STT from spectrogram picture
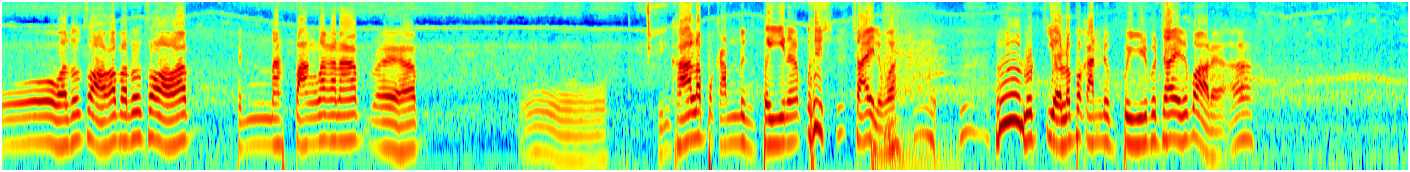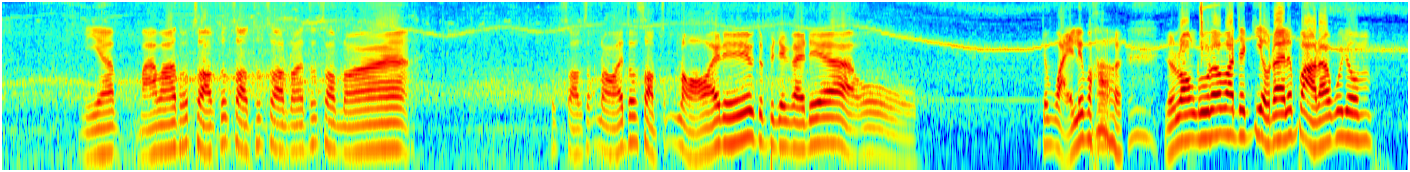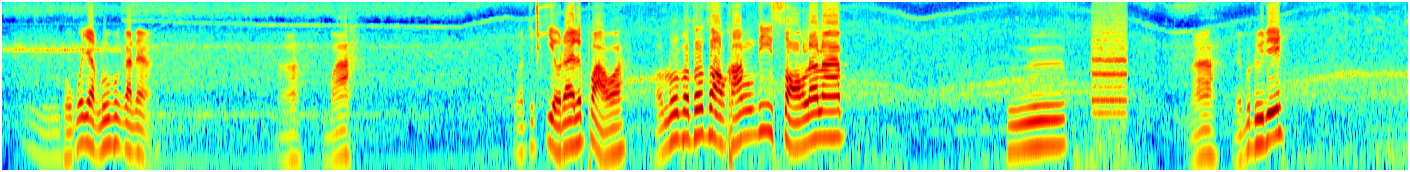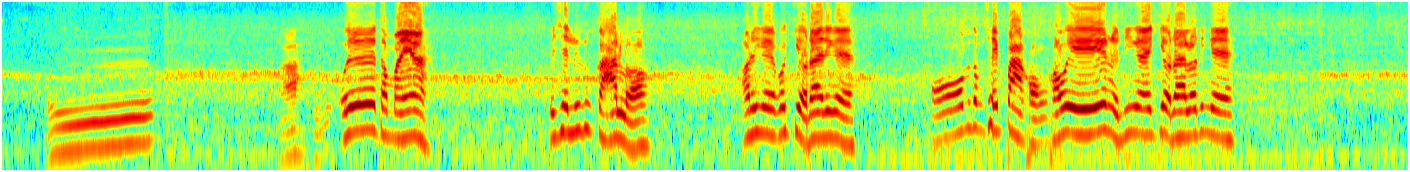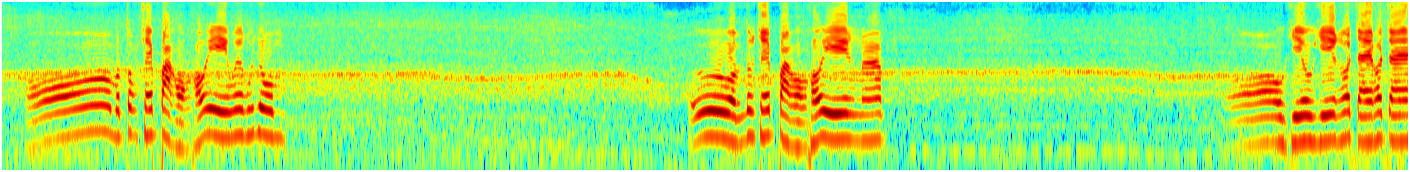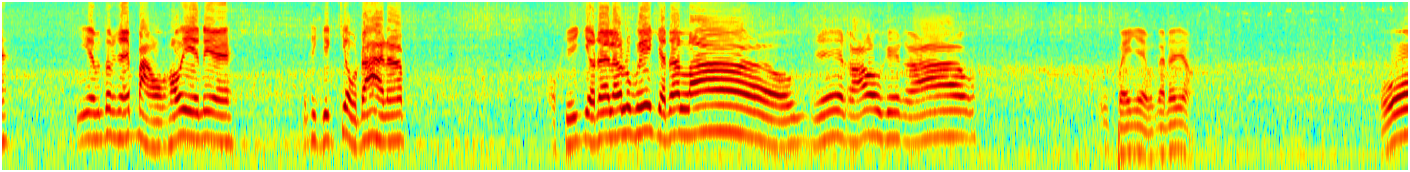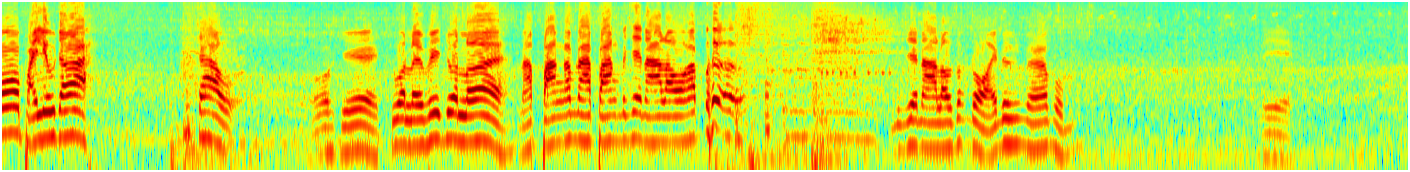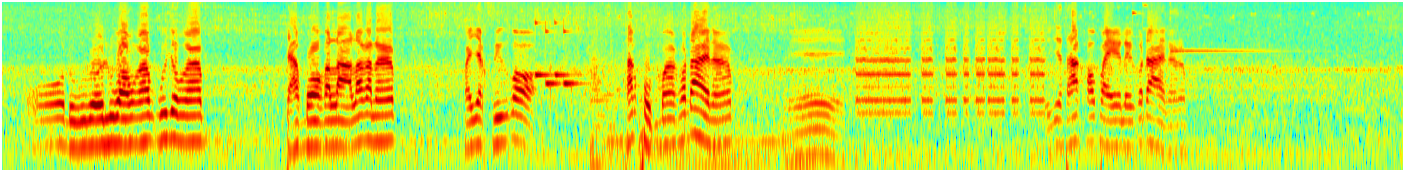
มาทดสอบครับมาทดสอบครับ เป็นนะปังแล้วกันนะครับเลยครับ โอ้สินค้ารับประกันหนึ่งปีนะใช่หรือวะรถเกี่ยวรับประกันหนึ่งปีมันใช่หรือเปล่าเนี่ยอะนี่ครับมามาทดสอบทดสอบทดสอบหน่อยทดสอบหน่อย ทดสอบสักหน่อยทดสอบสักหน่อยดิจะเป็นยังไงเนี่ยโอ้จะไหวหรือเปล่าเดี๋ยวลองดูนะว่าจะเกี่ยวได้หรือเปล่านะคุณผู้ชมผมก็อยากรู้เหมือนกันเนี่ยอะมาว่าจะเกี่ยวได้หรือเปล่าวะเอารถมาทดสอบครั้งที่สองแล้วนะครับปึ๊บนะเดี๋ยวมาดูดิปึ๊บอะเอ้ยทำไมอะไม่ใช่ฤดูกาลเหรอ เอานี่ไงก็เกี่ยวได้นี่ไง อ๋อมันต้องใช้ปากของเขาเองเหรือนี่ไงเกี่ยวได้แล้วนี่ไง อ๋อ มันต้องใช้ปากของเขาเองเว้ยคุณผู้ชม เออมันต้องใช้ปากของเขาเองนะครับ อ๋อโอเคโอเคเข้าใจเข้าใจนี่ไงมันต้องใช้ปากของเขาเองนี่ไง มันถึงจะเกี่ยวได้นะครับ โอเคเกี่ยวได้แล้วลูกพี่เกี่ยวได้แล้วโอเคครับโอเคครับโอ้ไปใหญ่เหมือนกันนะเนี่ยโอ้ไปเร็วจังอะพระเจ้าโอเคจวดเลยพี่จวดเลยนาปังครับนาปังไม่ใช่นาเราครับไม่ใช่นาเราสักหน่อยนึงนะครับผมนี่โอ้ดูโดยรวมครับคุณผู้ชมครับจากบอกกันละแล้วกันนะครับใครอยากซื้อก็ ทักผมมาก็ได้นะครับนี่หรือจะทักเขาไปเลยก็ได้นะครับ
